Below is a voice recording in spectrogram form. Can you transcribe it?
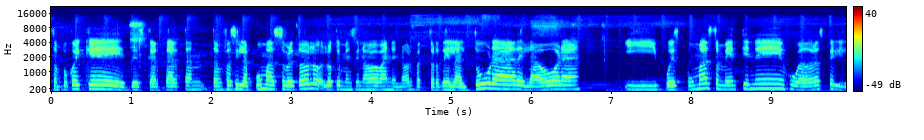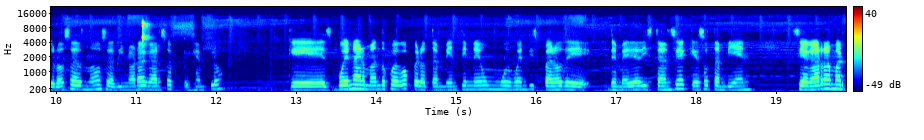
tampoco hay que descartar tan, tan fácil a Pumas, sobre todo lo, lo que mencionaba Vane, ¿no? El factor de la altura, de la hora, y pues Pumas también tiene jugadoras peligrosas, ¿no? O sea, Dinora Garza, por ejemplo, que es buena armando juego, pero también tiene un muy buen disparo de, de media distancia, que eso también, si agarra mal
